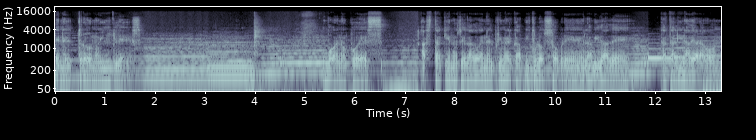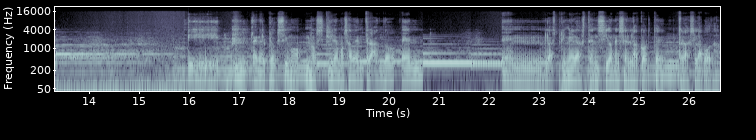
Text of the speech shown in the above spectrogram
en el trono inglés. Bueno, pues hasta aquí hemos llegado en el primer capítulo sobre la vida de Catalina de Aragón. Y en el próximo nos iremos adentrando en, en las primeras tensiones en la corte tras la boda.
